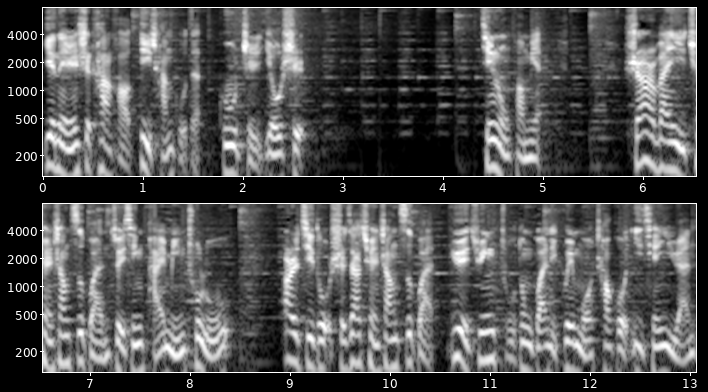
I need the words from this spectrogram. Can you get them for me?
业内人士看好地产股的估值优势。金融方面。十二万亿券商资管最新排名出炉，二季度十家券商资管月均主动管理规模超过一千亿元，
